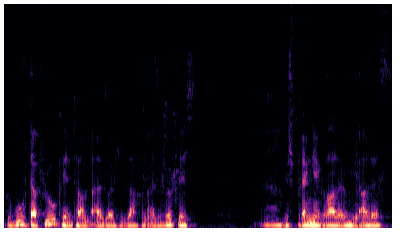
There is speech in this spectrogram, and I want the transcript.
gebuchter Flug hinter und all solche Sachen. Also wirklich, Ja, wir sprengen hier gerade irgendwie alles.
